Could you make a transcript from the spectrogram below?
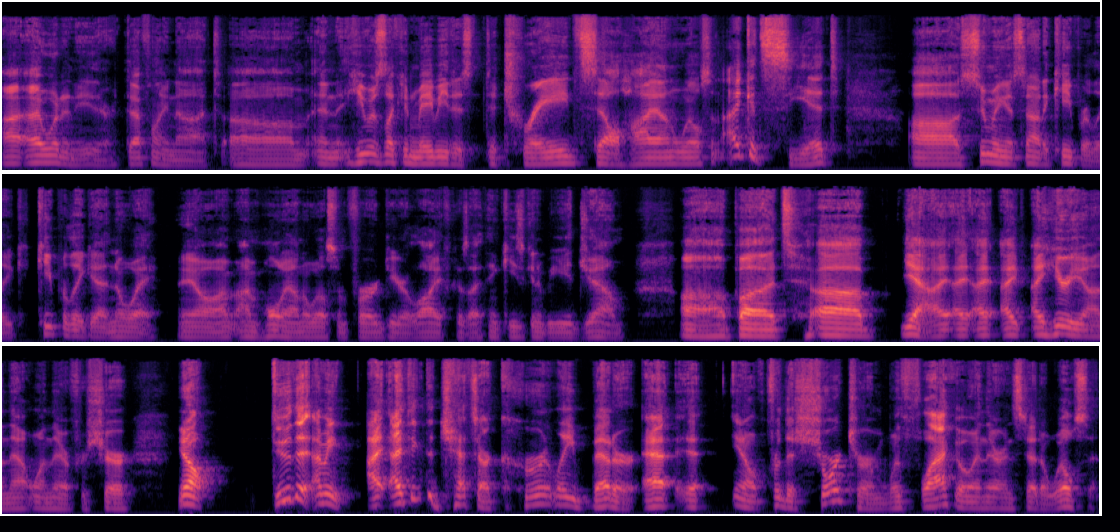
I, I wouldn't either. Definitely not. Um, and he was looking maybe to, to trade, sell high on Wilson. I could see it uh, assuming it's not a keeper league. Keeper league, no way. You know, I'm, I'm holding on to Wilson for dear life because I think he's going to be a gem. Uh, but uh, yeah, I, I, I hear you on that one there for sure. You know, do the. I mean, I, I think the Jets are currently better at, at you know for the short term with Flacco in there instead of Wilson.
